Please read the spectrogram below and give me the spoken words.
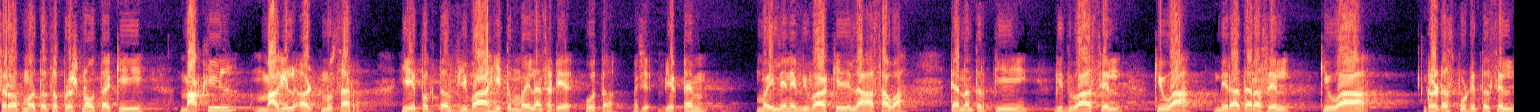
सर्वात महत्त्वाचा प्रश्न होता की मागील मागील अटनुसार हे फक्त विवाहित महिलांसाठी होतं. म्हणजे एक टाईम महिलेने विवाह केलेला असावा. त्यानंतर ती विधवा असेल किंवा निराधार असेल किंवा घटस्फोटीत असेल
